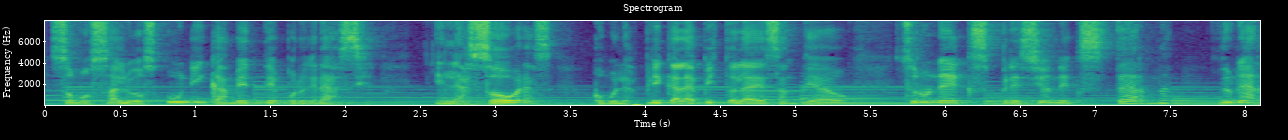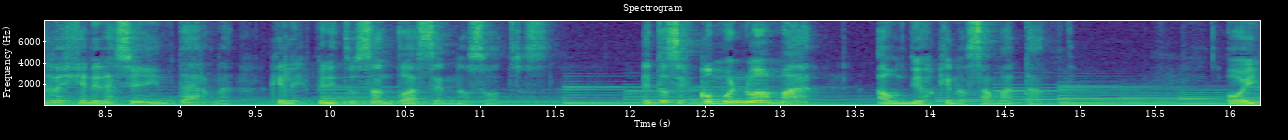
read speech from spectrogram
Somos salvos únicamente por gracia. Y las obras, como lo explica la epístola de Santiago, son una expresión externa de una regeneración interna que el Espíritu Santo hace en nosotros. Entonces, ¿cómo no amar a un Dios que nos ama tanto? Hoy,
